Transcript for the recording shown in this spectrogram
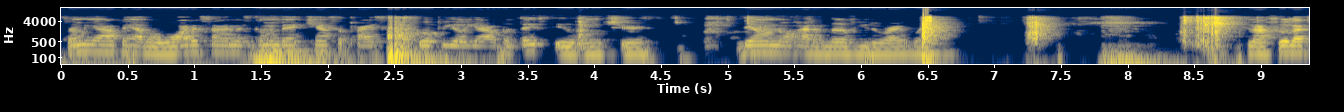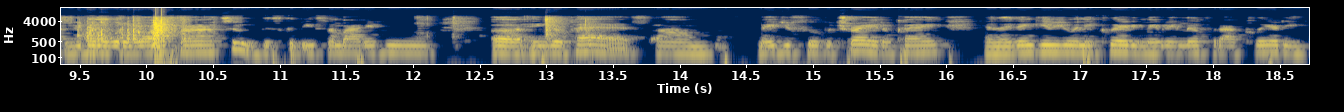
some of y'all can have a water sign that's coming back, Cancer, Pisces, Scorpio, y'all, but they still immature. They don't know how to love you the right way. And I feel like if you're dealing with a water sign too, this could be somebody who, uh, in your past, um, made you feel betrayed, okay? And they didn't give you any clarity. Maybe they left without clarity.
